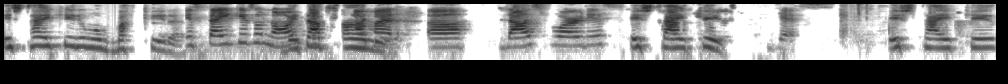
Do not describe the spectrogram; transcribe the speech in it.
istaykiru mubakkira. Istaykiru not. Get up early. Uh, last word is. Istaykir. Yes. Istaykir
